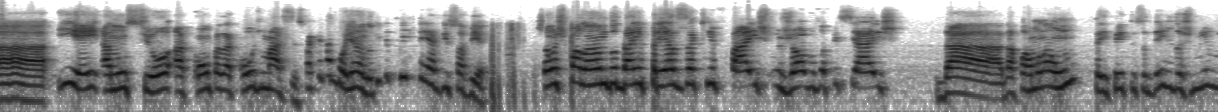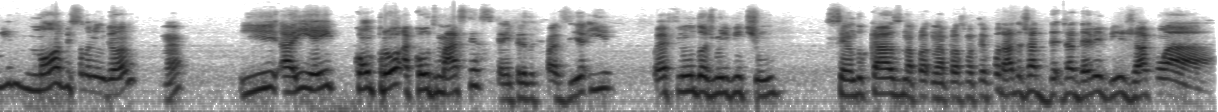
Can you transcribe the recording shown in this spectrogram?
A EA anunciou a compra da Cold Masters. Para quem tá boiando, o que, que, tem isso a ver? Estamos falando da empresa que faz os jogos oficiais da, da Fórmula 1. Tem feito isso desde 2009, se eu não me engano. Né? E a EA comprou a Cold Masters, que é a empresa que fazia, e o F1 2021 sendo o caso na, na próxima temporada, já, de, já deve vir já com a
